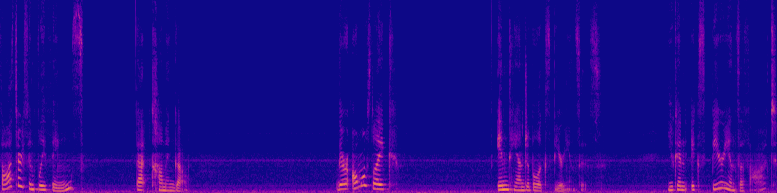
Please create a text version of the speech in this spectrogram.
Thoughts are simply things that come and go. They're almost like intangible experiences. You can experience a thought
